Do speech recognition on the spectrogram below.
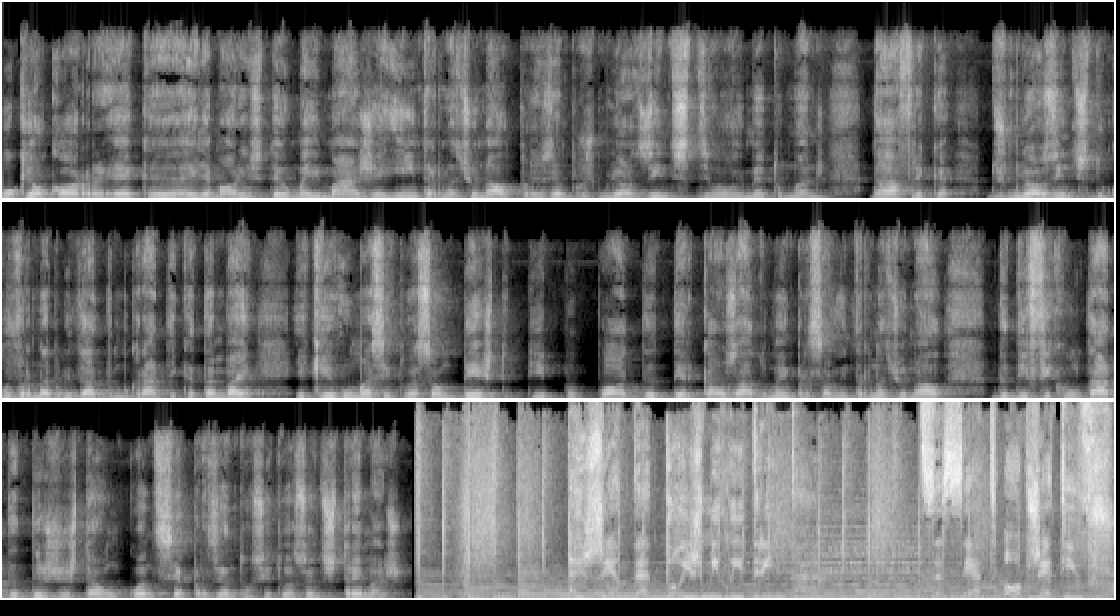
O que ocorre é que a Ilha Maurício tem uma imagem internacional, por exemplo, os melhores índices de desenvolvimento humano da África, dos melhores índices de governabilidade democrática também, e que uma situação deste tipo pode ter causado uma impressão internacional de dificuldade de gestão quando se apresentam situações extremas. Agenda 2030 17 Objetivos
